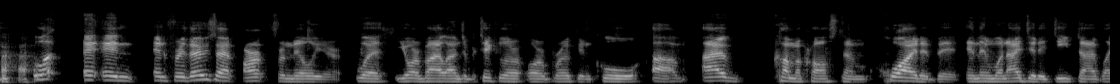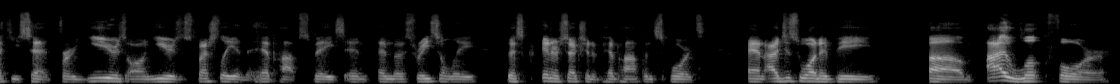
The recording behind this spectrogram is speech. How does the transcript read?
and and for those that aren't familiar with your bylines in particular or broken cool um i've come across them quite a bit. And then when i did a deep dive like you said for years on years especially in the hip hop space and and most recently this intersection of hip hop and sports. And i just want to be um i look for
